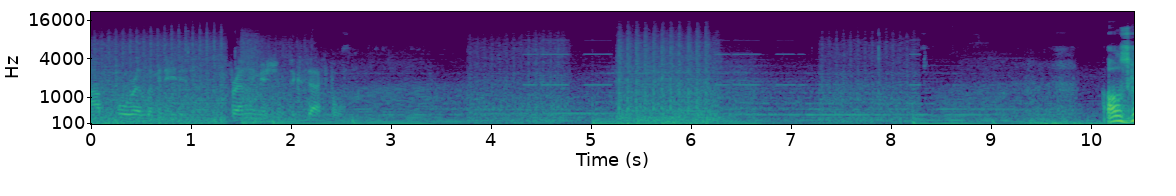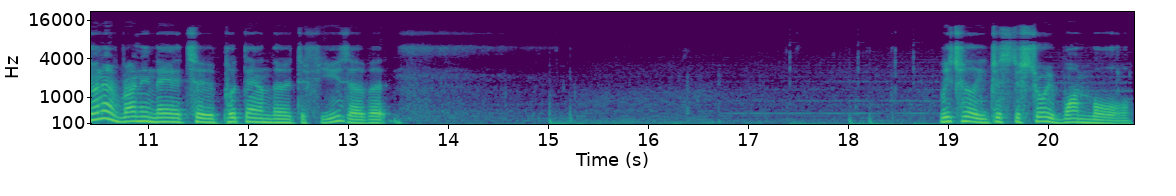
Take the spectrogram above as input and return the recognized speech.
Op 4 eliminated. Friendly mission successful. I was gonna run in there to put down the defuser, but literally just destroy one more,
